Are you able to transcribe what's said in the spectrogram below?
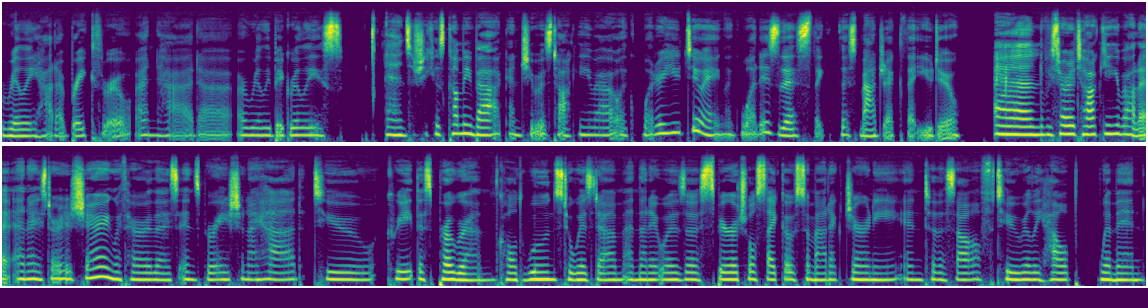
really had a breakthrough and had a, a really big release. And so she was coming back and she was talking about, like, what are you doing? Like, what is this, like, this magic that you do? And we started talking about it, and I started sharing with her this inspiration I had to create this program called Wounds to Wisdom, and that it was a spiritual psychosomatic journey into the self to really help women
